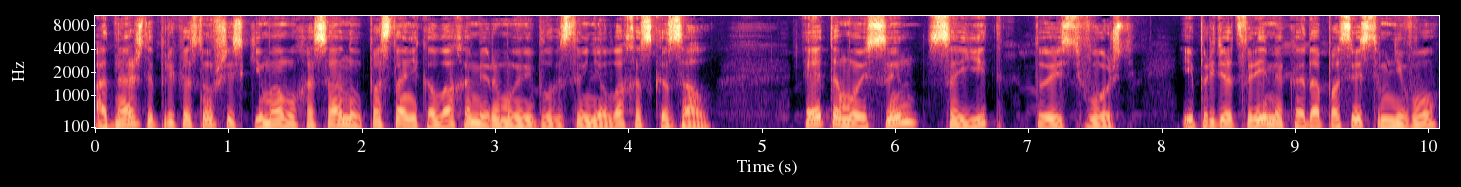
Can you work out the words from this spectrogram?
Однажды, прикоснувшись к имаму Хасану, посланник Аллаха, мир ему и благословение Аллаха, сказал, «Это мой сын, Саид, то есть вождь, и придет время, когда посредством него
